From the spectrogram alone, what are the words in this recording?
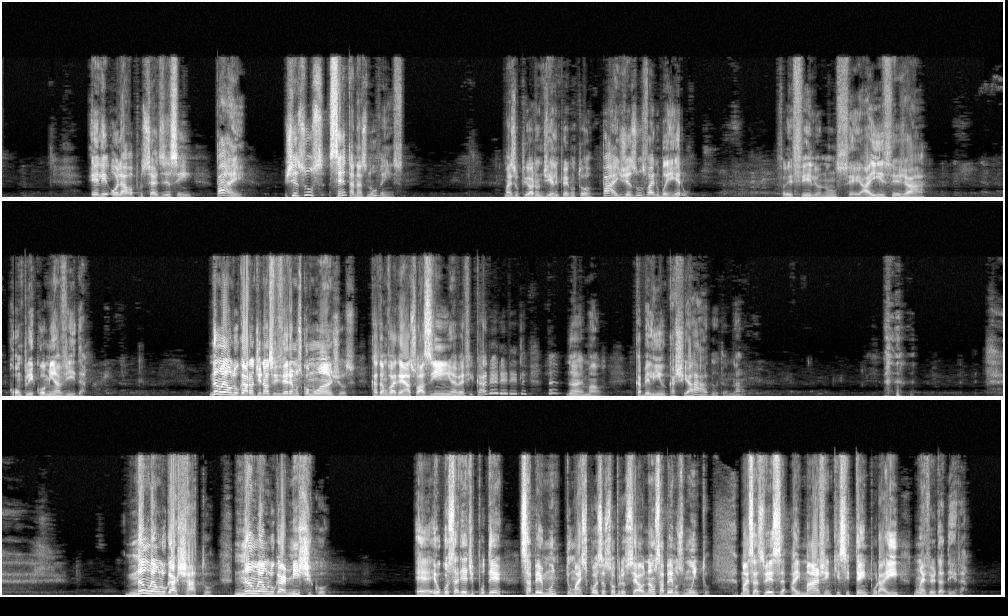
Ele olhava para o céu e dizia assim: Pai, Jesus senta nas nuvens? Mas o pior, um dia ele me perguntou: Pai, Jesus vai no banheiro? Falei, filho, não sei. Aí você já complicou minha vida. Não é um lugar onde nós viveremos como anjos. Cada um vai ganhar sozinha, vai ficar. Não, irmão. Cabelinho cacheado. Não. Não é um lugar chato. Não é um lugar místico. É, eu gostaria de poder saber muito mais coisas sobre o céu. Não sabemos muito, mas às vezes a imagem que se tem por aí não é verdadeira.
